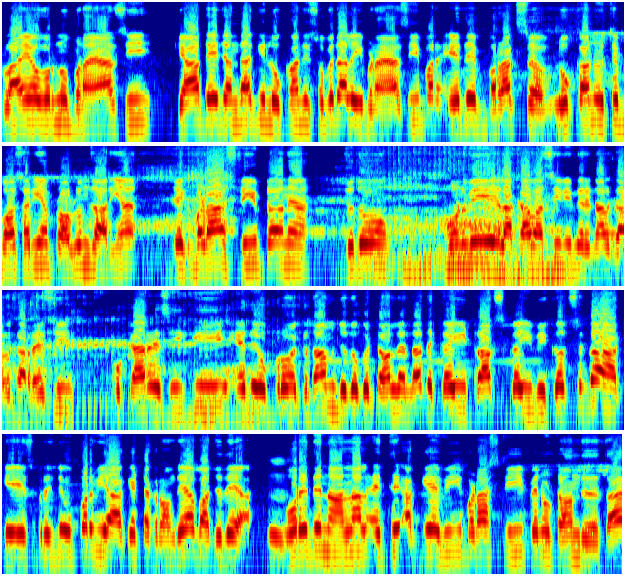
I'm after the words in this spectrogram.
ਫਲਾਈਓਵਰ ਨੂੰ ਬਣਾਇਆ ਸੀ। ਕਿਹਾ ਤੇ ਜਾਂਦਾ ਕਿ ਲੋਕਾਂ ਦੀ ਸੁਵਿਧਾ ਲਈ ਬਣਾਇਆ ਸੀ, ਪਰ ਇਹਦੇ ਬਰਕਸ ਲੋਕਾਂ ਨੂੰ ਇੱਥੇ ਬਹੁਤ ਸਾਰੀਆਂ ਪ੍ਰੋਬਲਮਸ ਆ ਰਹੀਆਂ। ਇੱਕ ਬੜਾ ਸਟੀਪ ਟਰਨ ਆ। ਜਦੋਂ ਹੁਣ ਵੀ ਇਲਾਕਾ ਵਾਸੀ ਵੀ ਮੇਰੇ ਨਾਲ ਗੱਲ ਕਰ ਰਹੇ ਸੀ ਉਹ ਕਹਿ ਰਹੇ ਸੀ ਕਿ ਇਹਦੇ ਉੱਪਰੋਂ ਇੱਕਦਮ ਜਦੋਂ ਕੋਈ ਟਰਨ ਲੈਂਦਾ ਤੇ ਕਈ ਟਰੱਕਸ ਕਈ ਵਹੀਕਲ ਸਿੱਧਾ ਆ ਕੇ ਇਸ ਬ੍ਰਿਜ ਦੇ ਉੱਪਰ ਵੀ ਆ ਕੇ ਟਕਰਾਉਂਦੇ ਆ ਵੱਜਦੇ ਆ। ਔਰ ਇਹਦੇ ਨਾਲ ਨਾਲ ਇੱਥੇ ਅੱਗੇ ਵੀ ਬੜਾ ਸਟੀਪ ਇਹਨੂੰ ਟਰਨ ਦੇ ਦਿੱਤਾ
